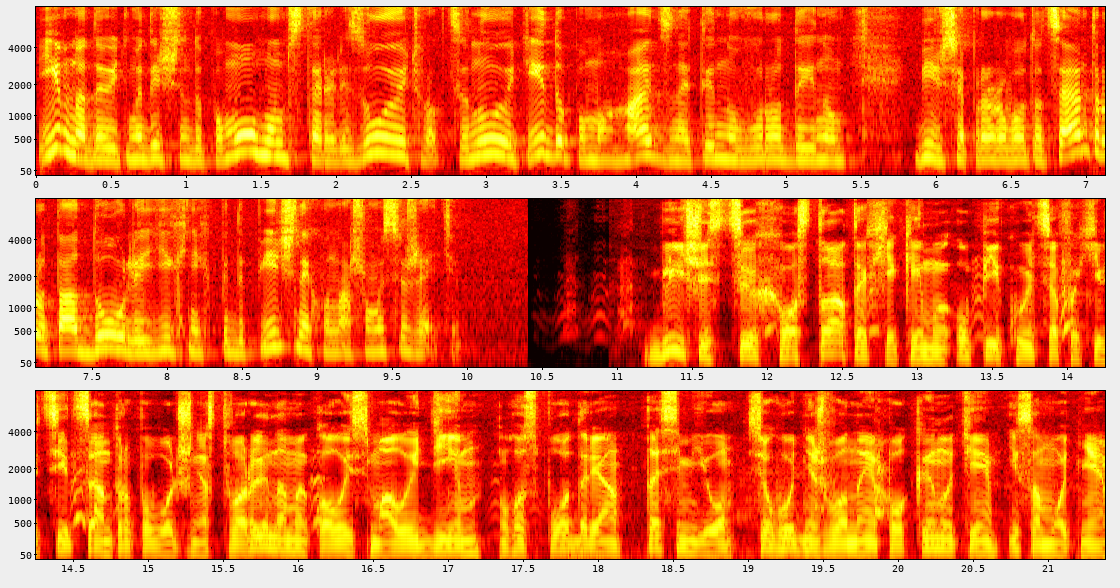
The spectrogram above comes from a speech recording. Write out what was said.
Їм надають медичну допомогу, стерилізують, вакцинують і допомагають знайти нову родину. Більше про роботу центру та долі їхніх підопічних у нашому сюжеті. Більшість цих хвостатих, якими опікуються фахівці центру поводження з тваринами, колись мали дім, господаря та сім'ю. Сьогодні ж вони покинуті і самотні.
